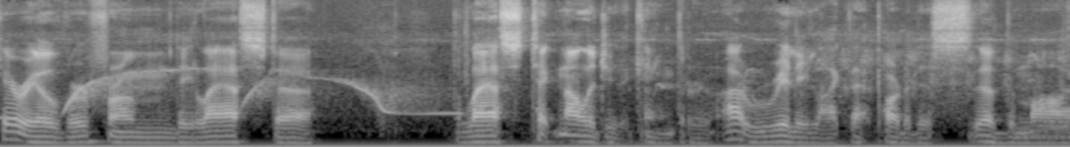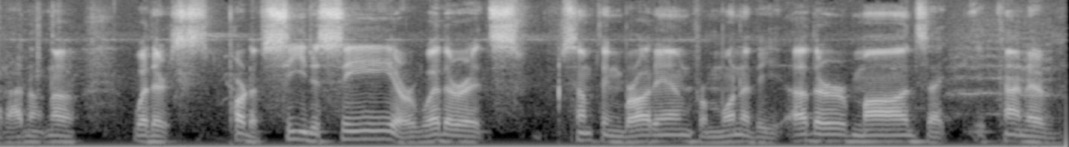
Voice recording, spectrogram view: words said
carryover from the last uh, the last technology that came through. I really like that part of this of the mod. I don't know whether it's part of C to C or whether it's something brought in from one of the other mods that it kind of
